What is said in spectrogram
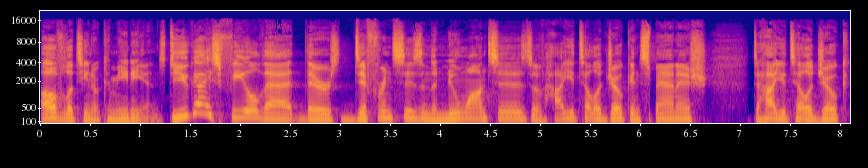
of Latino comedians. Do you guys feel that there's differences in the nuances of how you tell a joke in Spanish to how you tell a joke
